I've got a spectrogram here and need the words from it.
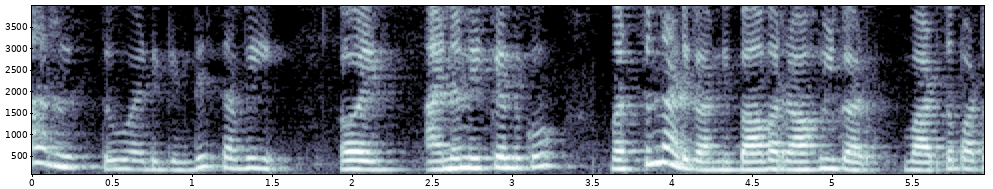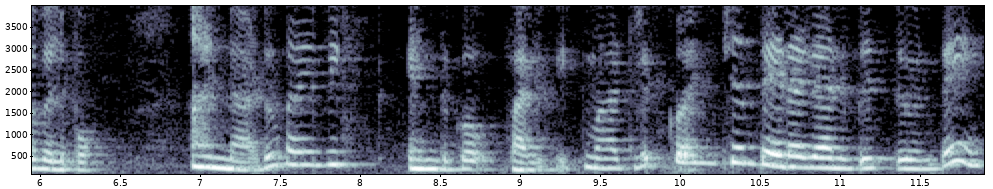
అరుస్తూ అడిగింది సవి. ఓయ్ ఆయన నీకెందుకు? వస్తున్నాడుగా నీ బావ రాహుల్ గాడు వాడితో పాటు వెళ్ళిపో. అన్నాడు వైవిక్ ఎందుకో వైవిక్ మాటలు కొంచెం తేడాగా అనిపిస్తూ ఉంటే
